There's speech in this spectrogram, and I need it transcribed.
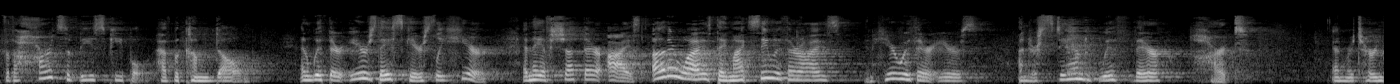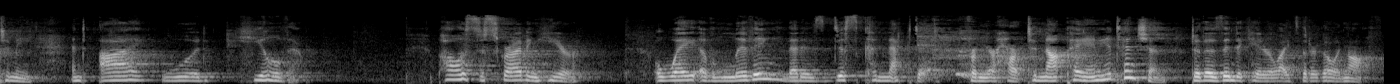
For the hearts of these people have become dull, and with their ears they scarcely hear, and they have shut their eyes. Otherwise, they might see with their eyes and hear with their ears, understand with their heart, and return to me, and I would heal them. Paul is describing here a way of living that is disconnected from your heart, to not pay any attention to those indicator lights that are going off.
